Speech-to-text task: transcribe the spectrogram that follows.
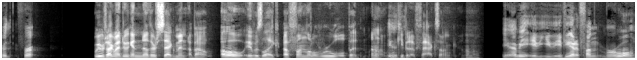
For for We were talking about doing another segment about oh, it was like a fun little rule, but I don't know. We can keep it at facts. I don't, I don't know. yeah, I mean, if you if you got a fun rule,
